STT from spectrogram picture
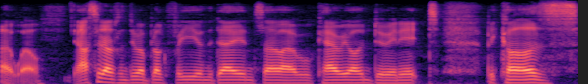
Oh well. I said I was going to do a blog for you in the day, and so I will carry on doing it because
